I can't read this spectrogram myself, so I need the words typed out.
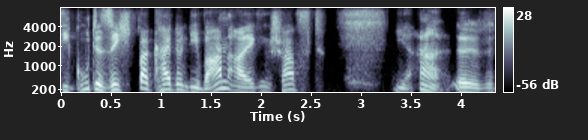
die gute Sichtbarkeit und die Warneigenschaft, ja, äh,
